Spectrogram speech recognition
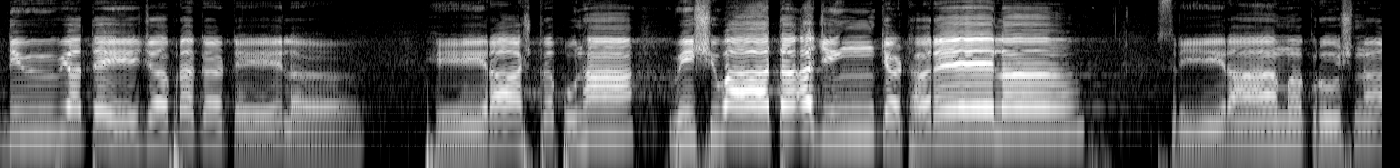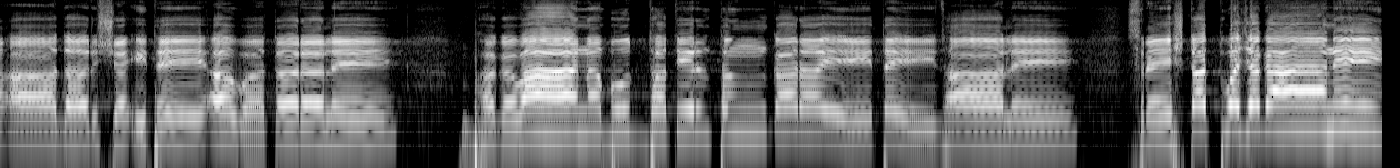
दिव्य तेज प्रकटेल. हे राष्ट्र पुन्हा विश्वात अजिंक्य ठरेल. श्रीरामकृष्ण आदर्श इथे अवतरले. भगवान बुद्ध तीर्थंकर येते झाले. श्रेष्ठत्व जगाने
